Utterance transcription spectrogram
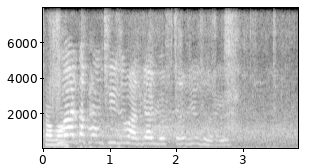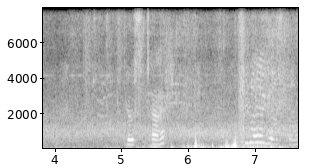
Tamam. Duvarda pençe izi var. Gel göstereceğiz orayı. Göster. Şuraya göster.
